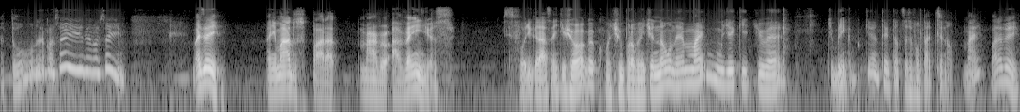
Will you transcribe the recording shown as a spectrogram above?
Já tô negócio aí, negócio aí. Mas aí, animados para Marvel Avengers? Se for de graça a gente joga, continue provavelmente não, né? Mas no dia que tiver, te brinca, porque eu não tenho tanta vontade assim não. Mas bora ver.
